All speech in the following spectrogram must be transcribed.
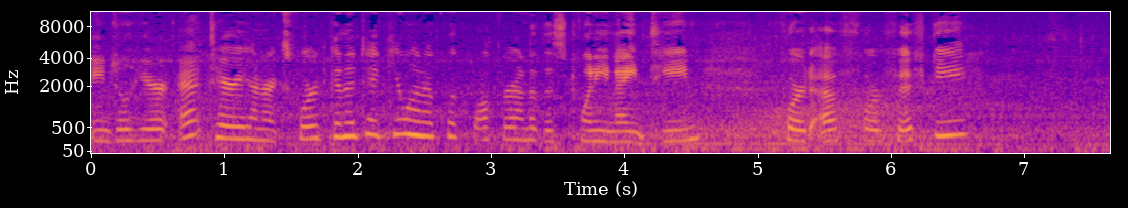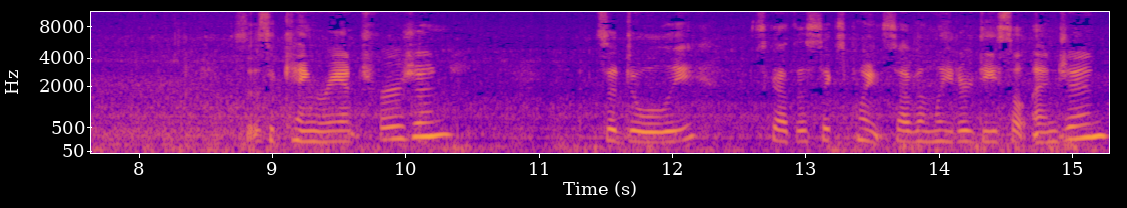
Angel here at Terry Henricks Ford. Going to take you on a quick walk around of this 2019 Ford F450. This is a King Ranch version. It's a dually. It's got the 6.7 liter diesel engine,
